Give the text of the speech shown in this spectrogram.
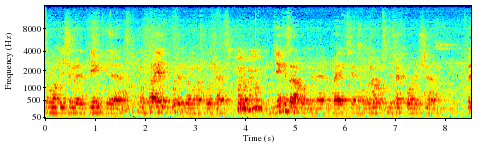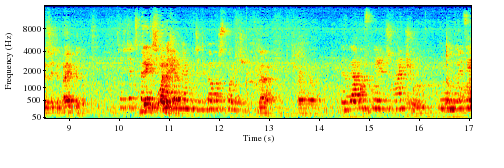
Ну вот, если мы деньги, э, ну, проект будет у нас получаться, то Мгм. деньги, заработанные на этом проекте, мы можем содержать колледж. э, То есть эти проекты идут, То есть это, скорее Деньги всего, наверное, будет договор с колледжем. да, как бы, Договор с колледжем о чем? Ну, будете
